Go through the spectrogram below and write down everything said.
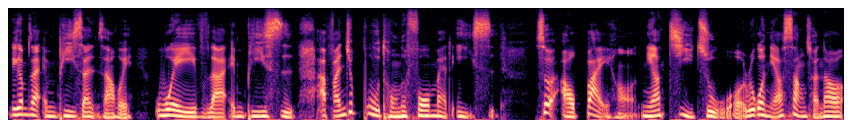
你刚才 M P 三啥会 Wave 啦，M P 四啊，反正就不同的 format 的意思。所以鳌拜哈，你要记住哦，如果你要上传到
